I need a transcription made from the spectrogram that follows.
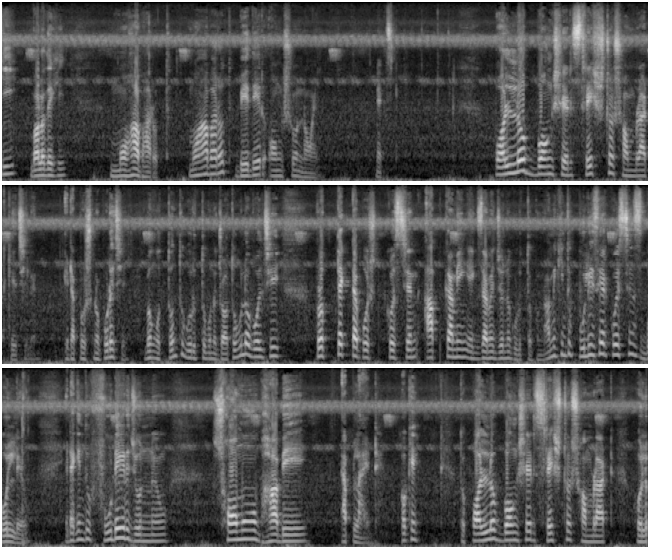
কি? বলো দেখি। মহাভারত। মহাভারত বেদের অংশ নয়। নেক্সট পল্লব বংশের শ্রেষ্ঠ সম্রাট কে ছিলেন? এটা প্রশ্ন পড়েছে এবং অত্যন্ত গুরুত্বপূর্ণ। যতগুলো বলছি, প্রত্যেকটা কোশ্চেন আপকামিং এক্সামের জন্য গুরুত্বপূর্ণ। আমি কিন্তু পুলিশের কোয়েশ্চেন্স বললেও, এটা কিন্তু ফুডের জন্যও সমভাবে অ্যাপ্লাইড ওকে তো পল্লব বংশের শ্রেষ্ঠ সম্রাট হল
